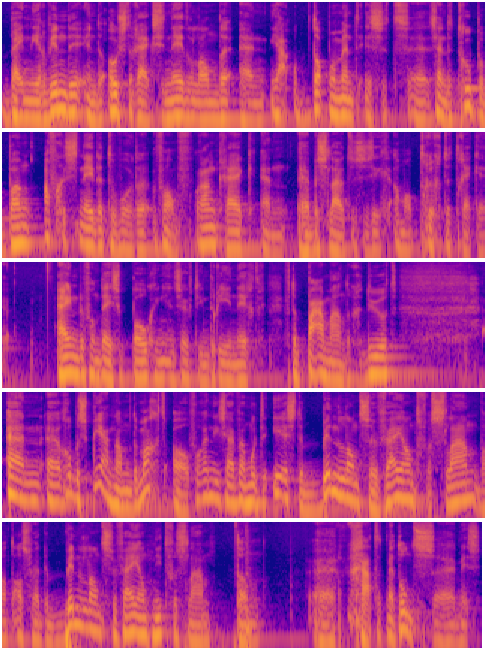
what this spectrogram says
bij Neerwinde in de Oostenrijkse Nederlanden. En ja, op dat moment is het, eh, zijn de troepen bang afgesneden te worden van Frankrijk en besluiten ze zich allemaal terug te trekken. Einde van deze poging in 1793 heeft een paar maanden geduurd. En eh, Robespierre nam de macht over en die zei: We moeten eerst de binnenlandse vijand verslaan. Want als we de binnenlandse vijand niet verslaan, dan eh, gaat het met ons eh, mis.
